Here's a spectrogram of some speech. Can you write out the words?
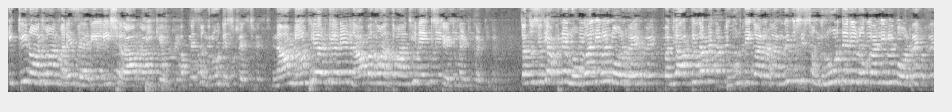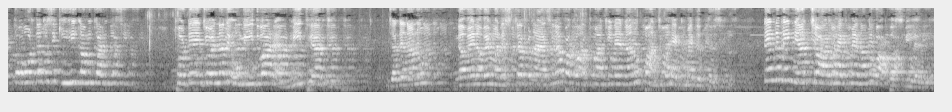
21 ਨੌਜਵਾਨ ਮਰੇ ਜ਼ਹਿਰੀਲੀ ਸ਼ਰਾਬ ਪੀ ਕੇ ਆਪਣੇ ਸੰਗਰੂਰ ਡਿਸਟ੍ਰਿਕਟ ਨਾ ਮੀਤ ਹੇਅਰ ਜੀ ਨੇ, ਨਾ ਭਗਵੰਤ ਮਾਨ ਜੀ ਨੇ ਇੱਕ ਸਟੇਟਮੈਂਟ ਕੱਢੀ। ਤਾਂ ਤੁਸੀਂ ਜੇ ਆਪਣੇ ਲੋਕਾਂ ਲਈ ਨਹੀਂ ਬੋਲ ਰਹੇ, ਪੰਜਾਬ ਦੀ ਤਾਂ ਮੈਂ ਦੂਰ ਦੀ ਗੱਲ ਰੱਖੂੰਗੀ, ਤੁਸੀਂ ਸੰਗਰੂਰ ਦੇ ਲੋਕਾਂ ਲਈ ਨਹੀਂ ਬੋਲ ਰਹੇ, ਤਾਂ ਹੋਰ ਤਾਂ ਤੁਸੀਂ ਕੀ ਹੀ ਕੰਮ ਕਰਨੇ ਸੀ? ਤੁਹਾਡੇ ਜੋ ਇਹਨਾਂ ਦੇ ਉਮੀਦਵਾਰ ਹੈ, ਮੀਤ ਹੇਅਰ ਜੀ, ਜਦ ਇਹਨਾਂ ਨੂੰ ਨਵੇਂ ਨਵੇਂ ਮਿਨਿਸਟਰ ਬਣਾਇਆ ਸੀ ਨਾ, ਭਗਵੰਤ ਮਾਨ ਜੀ ਨੇ ਇਹਨਾਂ ਨੂੰ ਪੰਜ ਮਹਿਕਮੇ ਦਿੱਤੇ ਸੀ। ਤਿੰਨ ਮਹੀਨਿਆਂ 'ਚ ਚਾਰ ਮਹਿਕਮੇ ਇਹਨਾਂ ਤੋਂ ਵਾਪਸ ਵੀ ਲੈ ਲਏ।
